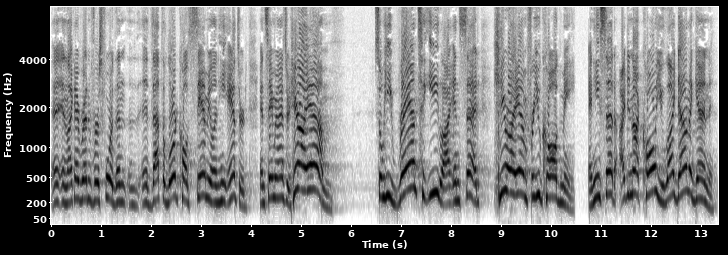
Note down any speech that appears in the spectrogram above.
And, and, like I read in verse 4, then that the Lord called Samuel and he answered, and Samuel answered, Here I am. So he ran to Eli and said, Here I am, for you called me. And he said, I did not call you, lie down again.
